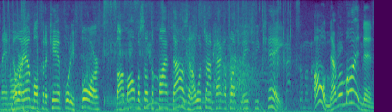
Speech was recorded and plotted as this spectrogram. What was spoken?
No ammo for the KN-44, but I'm almost up to 5,000. I want to try and pack a punch my HVK. Oh, never mind then.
